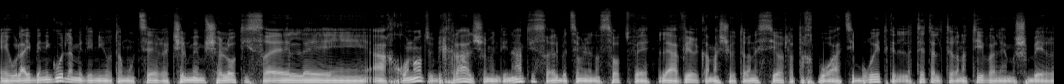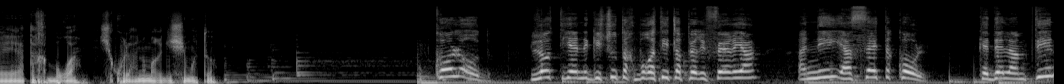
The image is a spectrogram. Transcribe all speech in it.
אה, אולי בניגוד למדיניות המוצהרת של ממשלות ישראל אה, האחרונות ובכלל של מדינת ישראל בעצם לנסות ולהעביר כמה שיותר נסיעות לתחבורה הציבורית כדי לתת אלטרנטיבה למשבר אה, התחבורה שכולנו מרגישים אותו. כל עוד לא תהיה נגישות תחבורתית לפריפריה, אני אעשה את הכל כדי להמתין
